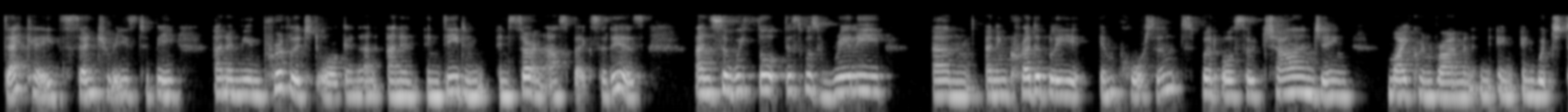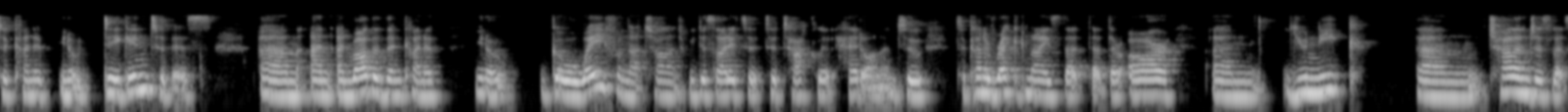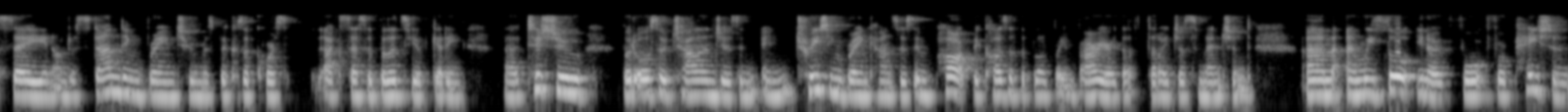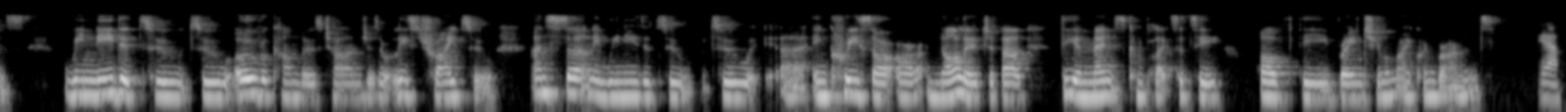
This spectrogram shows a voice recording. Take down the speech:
decades, centuries to be an immune privileged organ, and, and in, indeed, in, in certain aspects, it is. And so we thought this was really um, an incredibly important but also challenging microenvironment in, in, in, which to kind of you know dig into this um, and and rather than kind of you know go away from that challenge we decided to, to tackle it head on and to to kind of recognize that that there are um, unique um, challenges let's say in understanding brain tumors because of course accessibility of getting uh, tissue but also challenges in, in treating brain cancers, in part because of the blood brain barrier that, that I just mentioned. Um, and we thought, you know, for, for patients, we needed to, to overcome those challenges, or at least try to. And certainly, we needed to, to uh, increase our, our knowledge about the immense complexity of the brain tumor microenvironment. Yeah,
